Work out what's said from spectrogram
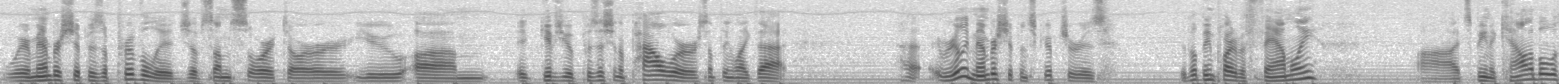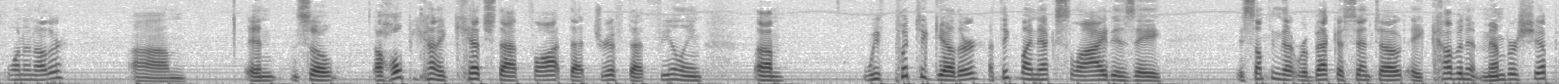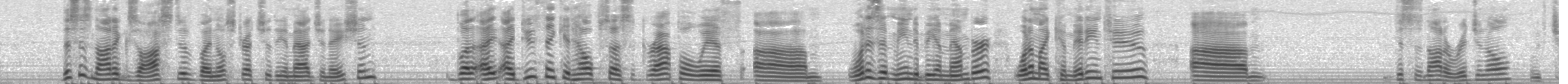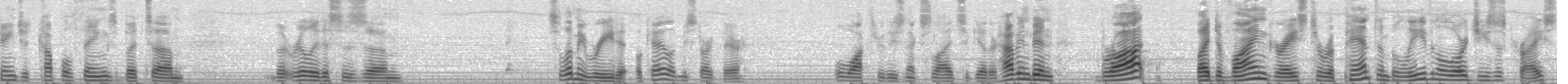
where membership is a privilege of some sort, or you, um, it gives you a position of power or something like that. Uh, really, membership in Scripture is about being part of a family uh, it's being accountable with one another. Um, and, so I hope you kind of catch that thought, that drift, that feeling. Um, we've put together, I think my next slide is a is something that Rebecca sent out, a covenant membership. This is not exhaustive by no stretch of the imagination, but I, I do think it helps us grapple with um, what does it mean to be a member? What am I committing to? Um, this is not original. We've changed a couple things, but um, but really this is. So let me read it. Okay, let me start there. We'll walk through these next slides together. Having been brought by divine grace to repent and believe in the Lord Jesus Christ,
